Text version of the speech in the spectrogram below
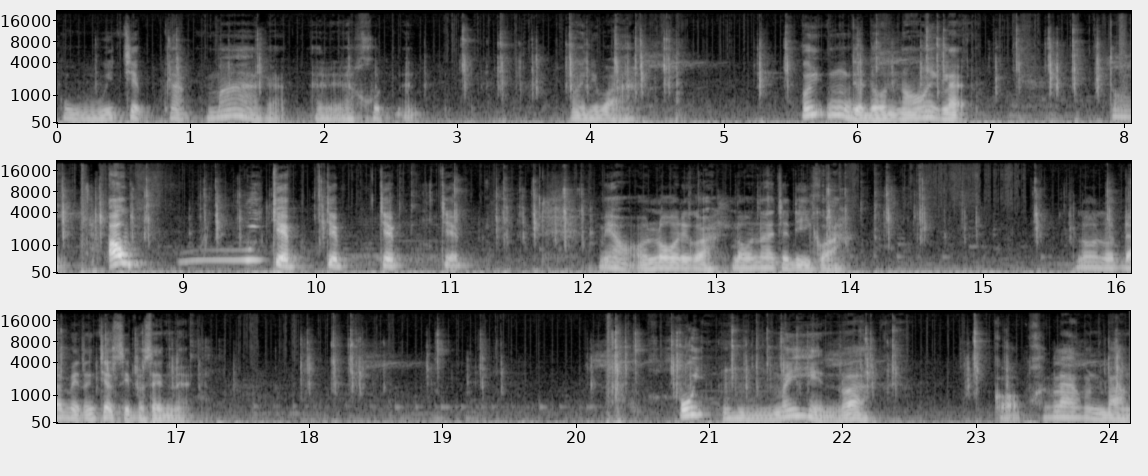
โอ้ยเจ็บหนักมากอะเออเดี๋ยวนะขุดอันเอาไงดีวะเฮ้ยอืมเดี๋ยวโดนน้องอีกแหละต้องเอาอุ๊ยเจ็บเจ็บเจ็บเจ็บไม่เอาเอาโล่ดีกว่า โล่น่าจะดีกว่า โล่ลดดาเมจตั้งเจ็ดสิบเปอร์เซ็นต์เนี่ย อุ้ยไม่เห็นว่ากรอบข้างล่างมันบัง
